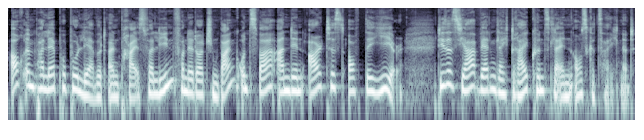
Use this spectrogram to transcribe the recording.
Auch im Palais Populär wird ein Preis verliehen von der Deutschen Bank und zwar an den Artist of the Year. Dieses Jahr werden gleich drei KünstlerInnen ausgezeichnet.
